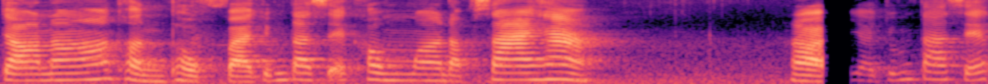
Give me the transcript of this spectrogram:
cho nó thuần thục và chúng ta sẽ không ờ, đọc sai ha. Rồi, bây giờ chúng ta sẽ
